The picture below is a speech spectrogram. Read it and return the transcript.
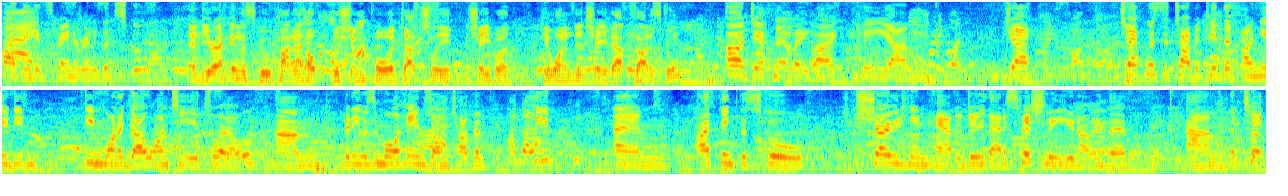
I think it's been a really good school. And do you reckon the school kind of helped push him forward to actually achieve what he wanted to achieve outside of school? Oh, definitely. Like he, um, Jack, Jack was the type of kid that I knew didn't didn't want to go on to year twelve, um, but he was a more hands-on type of kid, and I think the school showed him how to do that, especially you know in the um, the tech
